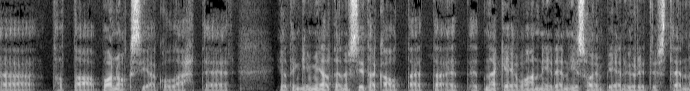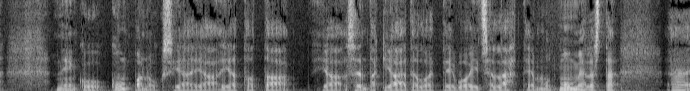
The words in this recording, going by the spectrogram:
ää, tota, panoksia, kun lähtee. Et jotenkin mieltänyt sitä kautta, että et, et näkee vaan niiden isoimpien yritysten niin kuin, kumppanuuksia ja, ja, tota, ja sen takia ajatellut, että ei voi itse lähteä. Mutta mun mielestä ää,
